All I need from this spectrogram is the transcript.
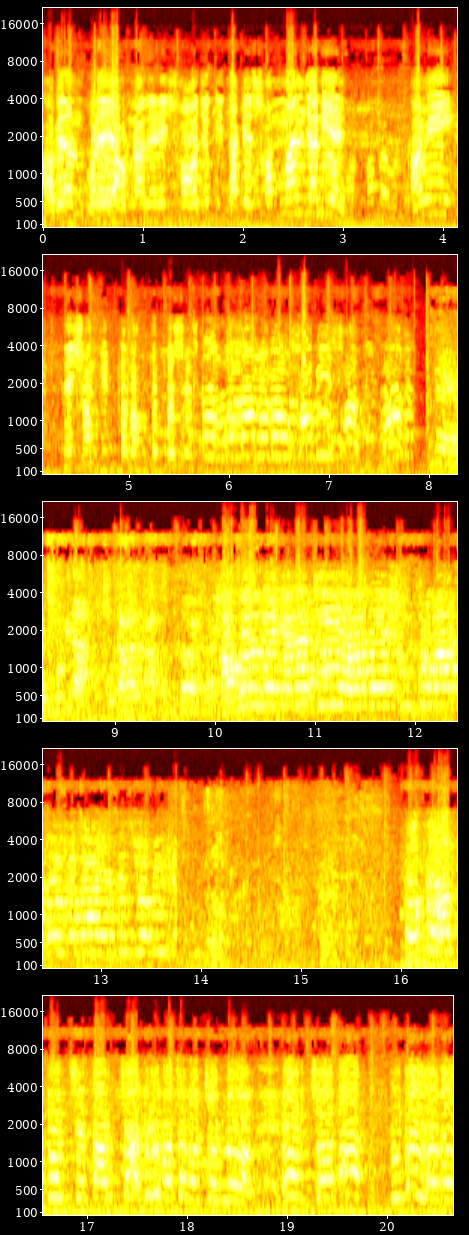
আবেদন করে আপনাদের এই সহযোগিতাকে সম্মান জানিয়ে আমি এই সংক্ষিপ্ত বক্তব্য শেষ সকলকে জানাচ্ছি আমাদের শুক্রবার কলকাতায় এসএসসি অফিস পথে হাত তুলছে তার চাকরি বাঁচানোর জন্য। এর জবাব দিতেই হবে।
